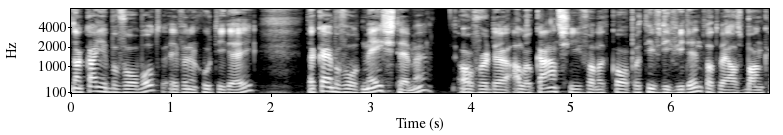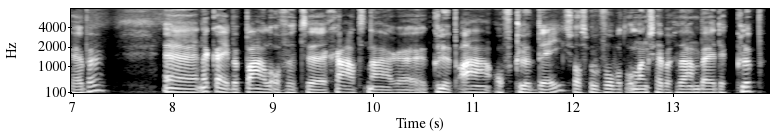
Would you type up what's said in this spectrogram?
Dan kan je bijvoorbeeld, even een goed idee, dan kan je bijvoorbeeld meestemmen over de allocatie van het coöperatief dividend wat wij als bank hebben. Eh, dan kan je bepalen of het eh, gaat naar eh, club A of club B. Zoals we bijvoorbeeld onlangs hebben gedaan bij de club,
